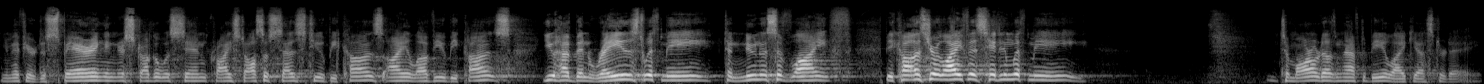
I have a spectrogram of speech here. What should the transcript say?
And if you're despairing in your struggle with sin, Christ also says to you, Because I love you, because you have been raised with me to newness of life, because your life is hidden with me, tomorrow doesn't have to be like yesterday.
